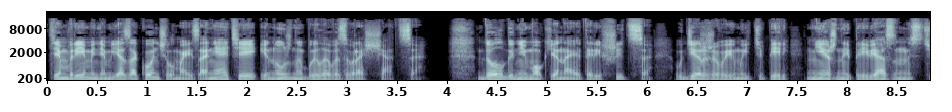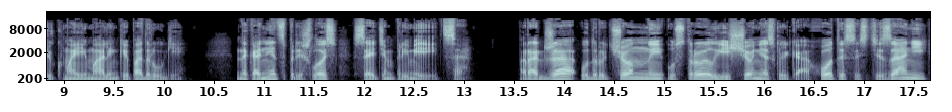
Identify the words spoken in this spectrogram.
Тем временем я закончил мои занятия, и нужно было возвращаться. Долго не мог я на это решиться, удерживаемый теперь нежной привязанностью к моей маленькой подруге. Наконец пришлось с этим примириться. Раджа, удрученный, устроил еще несколько охот и состязаний,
